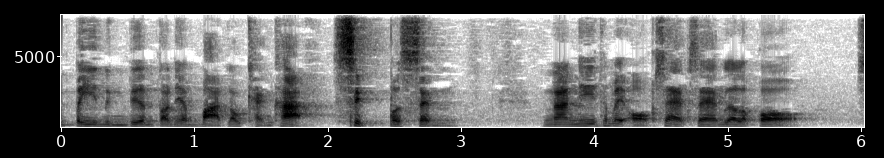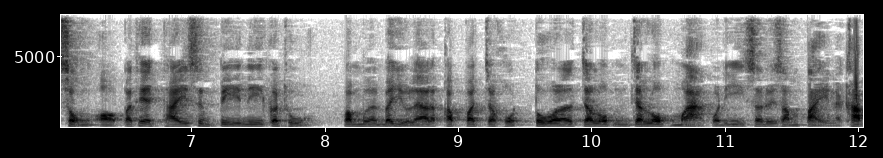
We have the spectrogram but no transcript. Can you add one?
1 ปี 1 เดือนตอนนี้บาทเราแข่งค่า 10% งานนี้ถ้าไม่ออกแทรกแซงแล้วเราก็ส่งออกประเทศไทย ซึ่งปีนี้ก็ถูกประเมินไว้อยู่แล้วนะครับว่าจะหดตัวแล้วจะลบจะลบมากกว่านี้อีกซะด้วยซ้ำไปนะครับ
